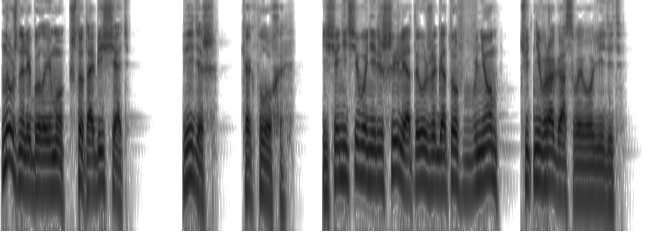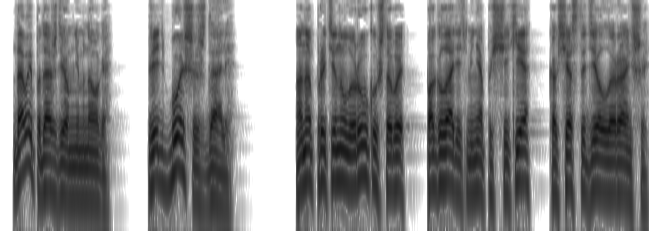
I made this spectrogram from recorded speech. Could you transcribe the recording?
Нужно ли было ему что-то обещать? Видишь, как плохо. Еще ничего не решили, а ты уже готов в нем чуть не врага своего видеть. Давай подождем немного. Ведь больше ждали. Она протянула руку, чтобы погладить меня по щеке, как часто делала раньше.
